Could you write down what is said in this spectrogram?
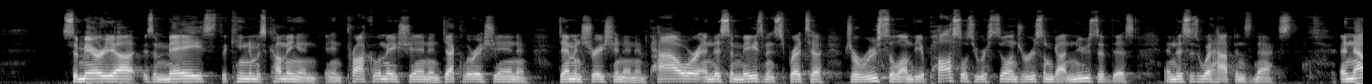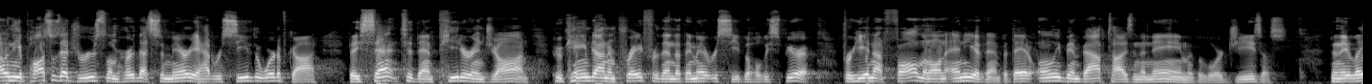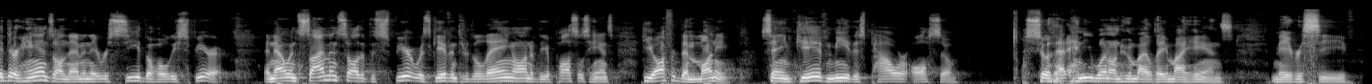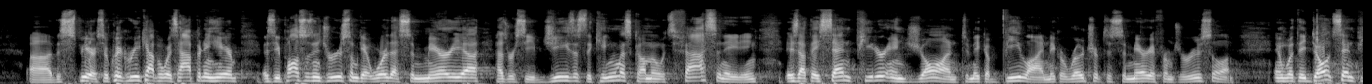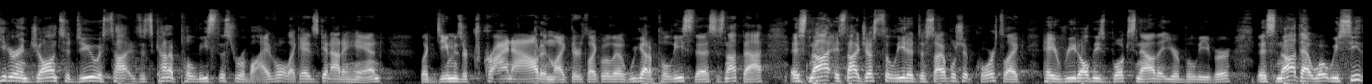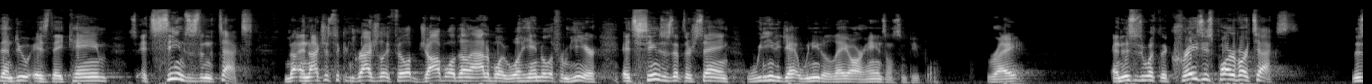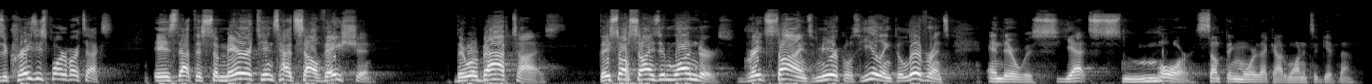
Samaria is amazed. The kingdom is coming in, in proclamation and declaration and demonstration and in power. And this amazement spread to Jerusalem. The apostles who were still in Jerusalem got news of this. And this is what happens next. And now, when the apostles at Jerusalem heard that Samaria had received the word of God, they sent to them Peter and John, who came down and prayed for them that they might receive the Holy Spirit. For he had not fallen on any of them, but they had only been baptized in the name of the Lord Jesus. Then they laid their hands on them and they received the Holy Spirit. And now, when Simon saw that the Spirit was given through the laying on of the apostles' hands, he offered them money, saying, Give me this power also, so that anyone on whom I lay my hands may receive uh, the Spirit. So, quick recap of what's happening here is the apostles in Jerusalem get word that Samaria has received Jesus, the kingdom has come, and what's fascinating is that they send Peter and John to make a beeline, make a road trip to Samaria from Jerusalem. And what they don't send Peter and John to do is to, is to kind of police this revival, like, hey, it's getting out of hand. Like demons are crying out, and like there's like well, we got to police this. It's not that. It's not. It's not just to lead a discipleship course. Like, hey, read all these books now that you're a believer. It's not that. What we see them do is they came. It seems is in the text and not just to congratulate Philip, job well done, attaboy, we'll handle it from here. It seems as if they're saying, we need to get, we need to lay our hands on some people, right? And this is what the craziest part of our text, this is the craziest part of our text, is that the Samaritans had salvation. They were baptized. They saw signs and wonders, great signs, miracles, healing, deliverance, and there was yet more, something more that God wanted to give them.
